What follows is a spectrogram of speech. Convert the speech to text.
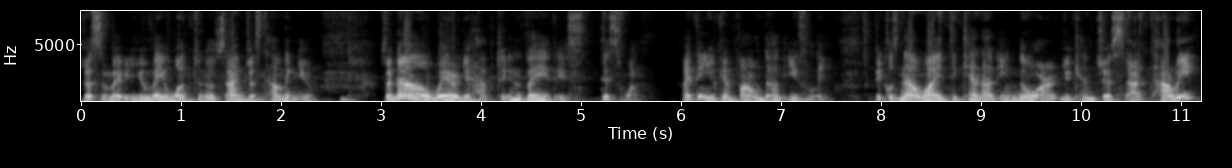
Just maybe you may want to know so i'm just telling you. So now where you have to invade is this one I think you can find out easily. Because now white cannot ignore, you can just add Atari.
